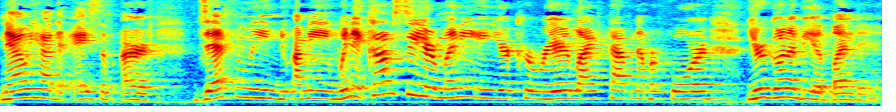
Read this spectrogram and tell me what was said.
Now we have the Ace of Earth definitely new i mean when it comes to your money and your career life path number four you're gonna be abundant.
